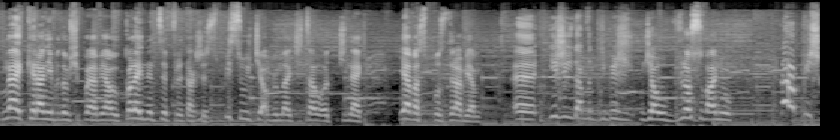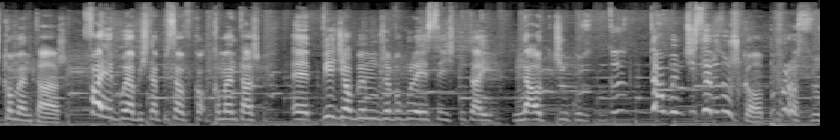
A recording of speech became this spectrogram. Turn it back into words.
na ekranie będą się pojawiały kolejne cyfry, także spisujcie, oglądajcie cały odcinek. Ja was pozdrawiam. E, jeżeli nawet nie bierzesz udziału w losowaniu, napisz komentarz. Fajnie było, abyś napisał ko komentarz. E, wiedziałbym, że w ogóle jesteś tutaj na odcinku. Dałbym ci serduszko, po prostu.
